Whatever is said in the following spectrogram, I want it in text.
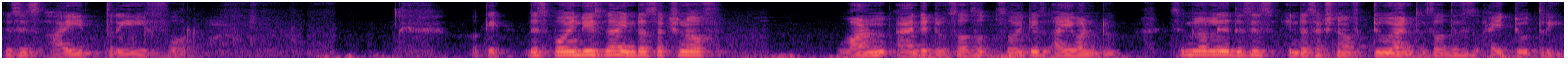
this is I34. Okay, this point is the intersection of 1 and 2 so, so, so it is I12 similarly this is intersection of 2 and 3 so this is I23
